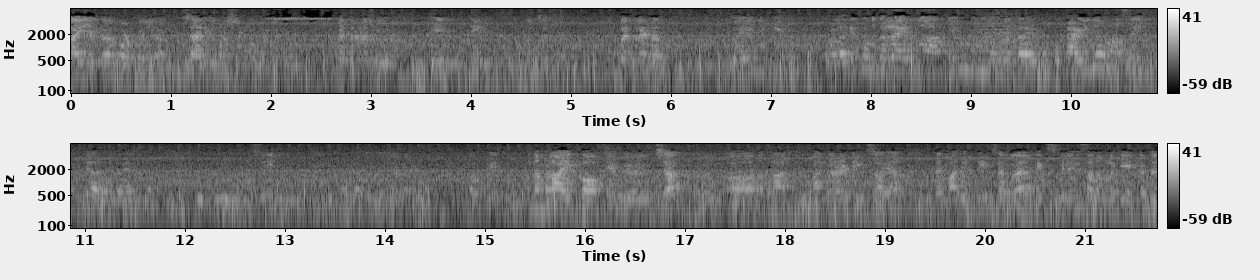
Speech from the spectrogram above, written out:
കൈയൊക്കെ കുഴപ്പമില്ല. ശാരീരിക പ്രശ്നങ്ങളൊന്നുമില്ല. ഇപ്പൊ എത്ര ഷുഗർ മുമ്പ് എത്ര എനിക്ക് വളരെ കൂടുതലായിരുന്നു. ആദ്യം മുന്നൂറുണ്ടായിരുന്നു കഴിഞ്ഞ മാസം ഇരുന്നൂറ്റി അറുപതായിരുന്നു. ഓക്കെ. നമ്മൾ ഐ കോഫി ഉപയോഗിച്ച ഒരു നമ്മളെ അംഗനവാടി ടീച്ചറായ രമാദി ടീച്ചറുടെ എക്സ്പീരിയൻസ് ആണ് നമ്മൾ കേട്ടത്.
